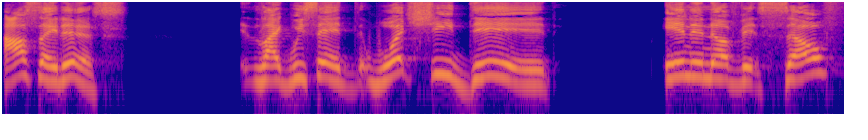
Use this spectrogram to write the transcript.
I'll say this: like we said, what she did in and of itself.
